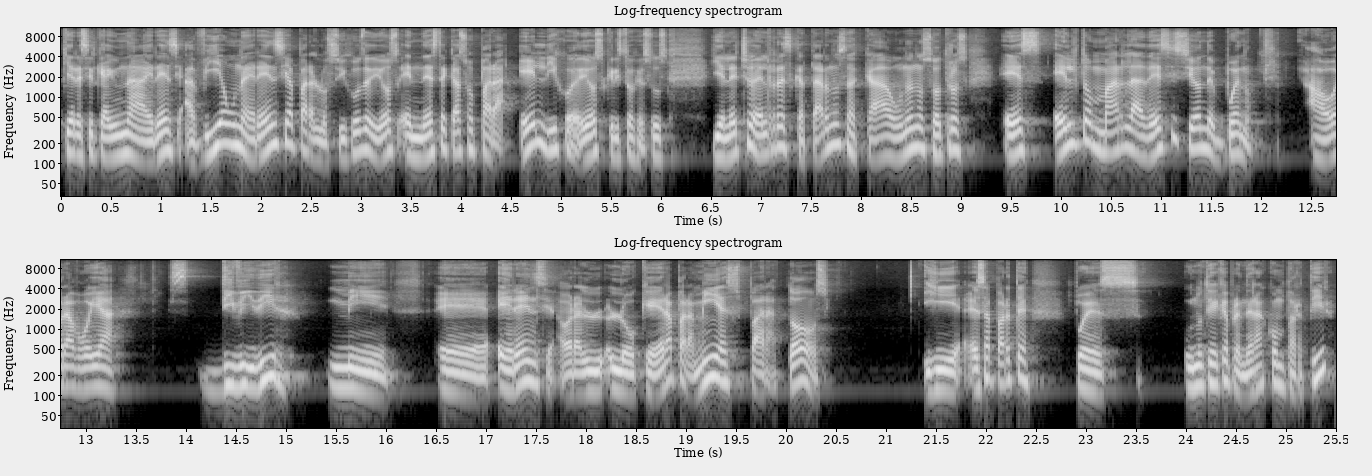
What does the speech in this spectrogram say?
quiere decir que hay una herencia. Había una herencia para los hijos de Dios, en este caso para el Hijo de Dios, Cristo Jesús. Y el hecho de Él rescatarnos a cada uno de nosotros es Él tomar la decisión de, bueno, ahora voy a dividir mi eh, herencia. Ahora, lo que era para mí es para todos. Y esa parte, pues uno tiene que aprender a compartir.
